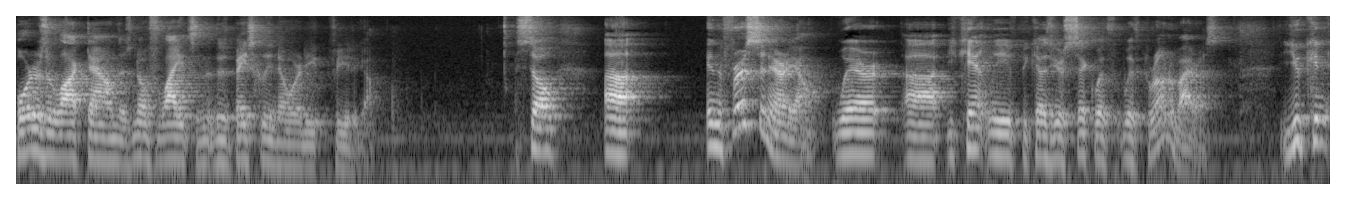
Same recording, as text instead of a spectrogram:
borders are locked down, there's no flights, and there's basically nowhere to, for you to go. So uh, in the first scenario, where uh, you can't leave because you're sick with, with coronavirus, you can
